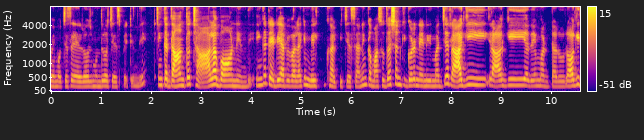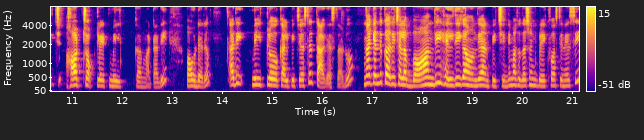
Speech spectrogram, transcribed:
మేము వచ్చేసే రోజు ముందు రోజు చేసి పెట్టింది. ఇంకా దాంతో చాలా బాగుండింది. ఇంకా టెడ్డీ హ్యాపీ వాళ్ళకి మిల్క్ కల్పించేసాను ఇంకా మా సుదర్శన్కి కూడా నేను ఈ మధ్య రాగి రాగి అదేమంటారు? రాగి హాట్ చాక్లెట్ మిల్క్ అనమాట అది పౌడర్. అది మిల్క్లో కలిపిచ్చేస్తే తాగేస్తాడు. నాకెందుకు అది చాలా బాగుంది హెల్తీగా ఉంది అనిపించింది. మా సుదర్శన్కి బ్రేక్ఫాస్ట్ తినేసి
